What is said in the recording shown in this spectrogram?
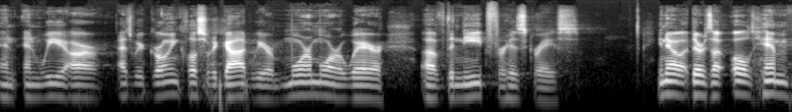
And, and we are, as we're growing closer to God, we are more and more aware of the need for His grace. You know, there's an old hymn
